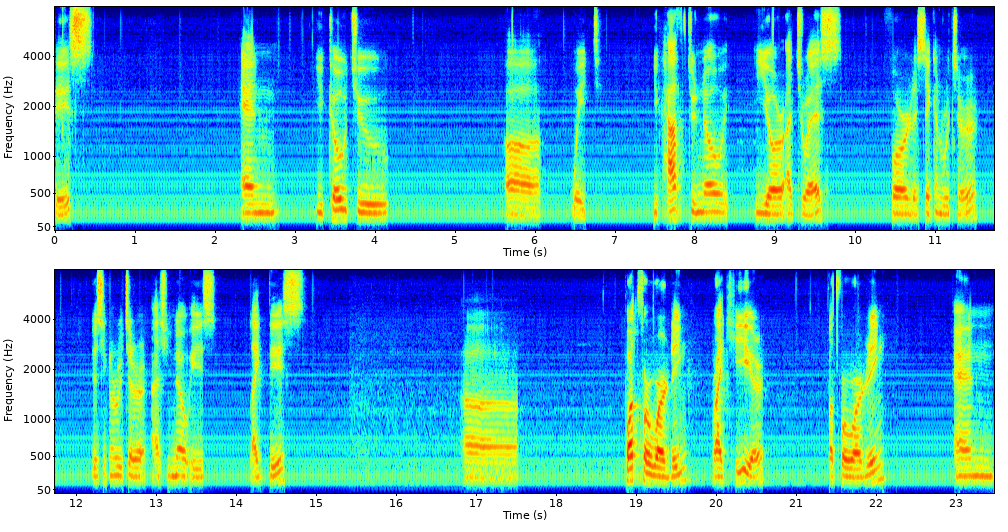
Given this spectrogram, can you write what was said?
this. And you go to uh, wait. You have to know your address for the second router. The second router as you know is like this uh, port forwarding right here. Port forwarding and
